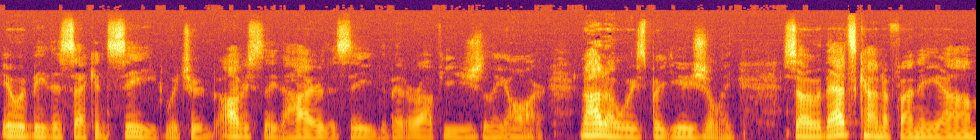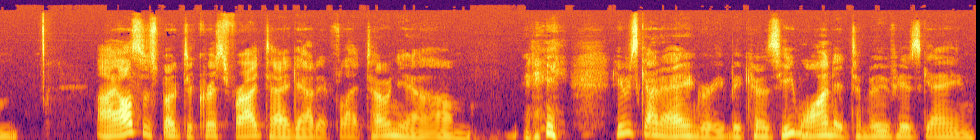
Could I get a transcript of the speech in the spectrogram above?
it would be the second seed, which would obviously the higher the seed, the better off you usually are. Not always, but usually. So that's kind of funny. Um, I also spoke to Chris Freitag out at Flatonia. Um, and he he was kind of angry because he wanted to move his game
